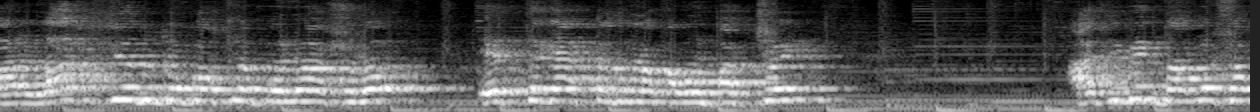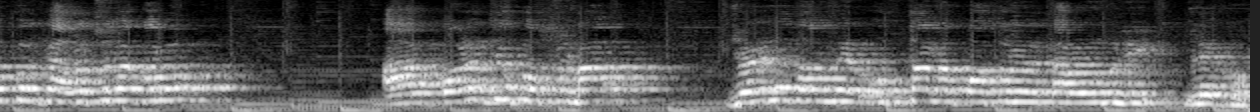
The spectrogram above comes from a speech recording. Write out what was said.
আর লাস্ট যে দুটো প্রশ্ন, পনেরো ষোলো, এর থেকে একটা তোমরা কমন পাচ্ছই। আজীবিক ধর্ম সম্পর্কে আলোচনা করো, আর পরের যে প্রশ্নটা, জৈন ধর্মের উত্থান ও পতনের কারণগুলি লেখো।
